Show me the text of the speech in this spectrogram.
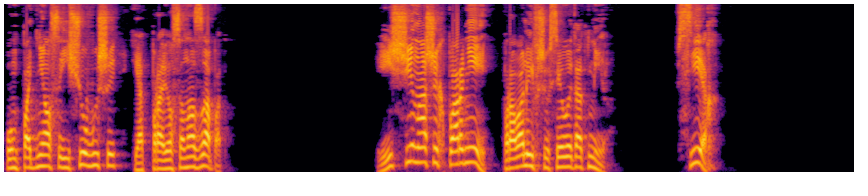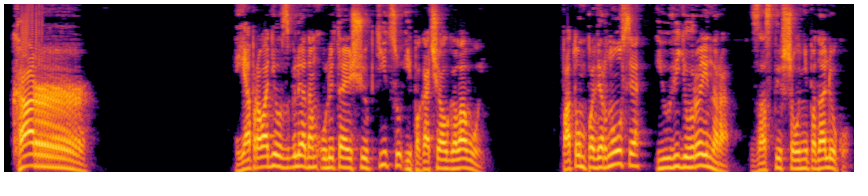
Он поднялся еще выше и отправился на запад. «Ищи наших парней, провалившихся в этот мир! Всех!» «Карррр!» Я проводил взглядом улетающую птицу и покачал головой. Потом повернулся и увидел Рейнера, застывшего неподалеку.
